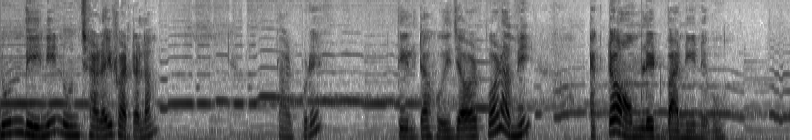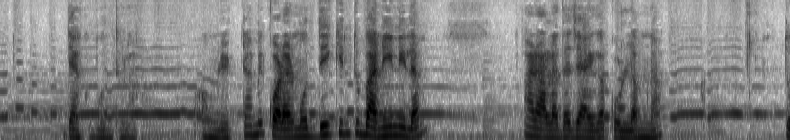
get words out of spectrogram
নুন দিইনি, নুন ছাড়াই ফাটালাম। তারপরে তেলটা হয়ে যাওয়ার পর আমি একটা অমলেট বানিয়ে নেব। দেখো বন্ধুরা, অমলেটটা আমি কড়ার মধ্যেই কিন্তু বানিয়ে নিলাম। আর আলাদা জায়গা করলাম না। তো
